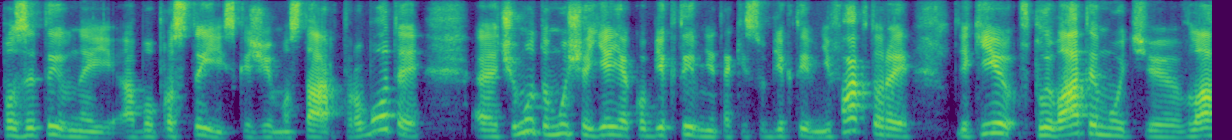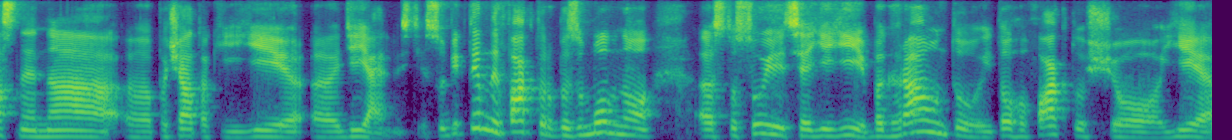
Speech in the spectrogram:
позитивний або простий, скажімо, старт роботи. Чому тому, що є як об'єктивні, так і суб'єктивні фактори, які впливатимуть власне на початок її діяльності. Суб'єктивний фактор безумовно стосується її бекграунду і того факту, що є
